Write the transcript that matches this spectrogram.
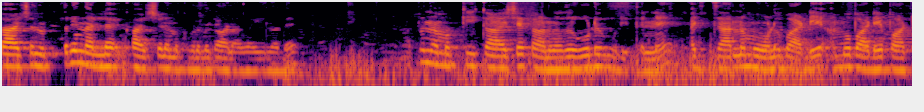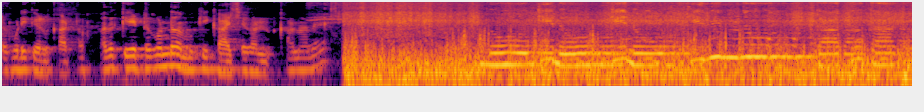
കാഴ്ച അത്രയും നല്ല കാഴ്ചയാണ് നമുക്ക് ഇവിടുന്ന് കാണാൻ കഴിയുന്നത്. അപ്പം നമുക്ക് ഈ കാഴ്ച കാണുന്നതോടുകൂടി തന്നെ അജിത്താറിന്റെ മോൾ പാടിയ അമ്മ പാടിയ പാട്ടും കൂടി കേൾക്കാം കേട്ടോ. അത് കേട്ടുകൊണ്ട് നമുക്ക് ഈ കാഴ്ച കാണാതെ നോക്കി നോക്കി നോക്കി നിന്നു. കാത്തു കാത്തു.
